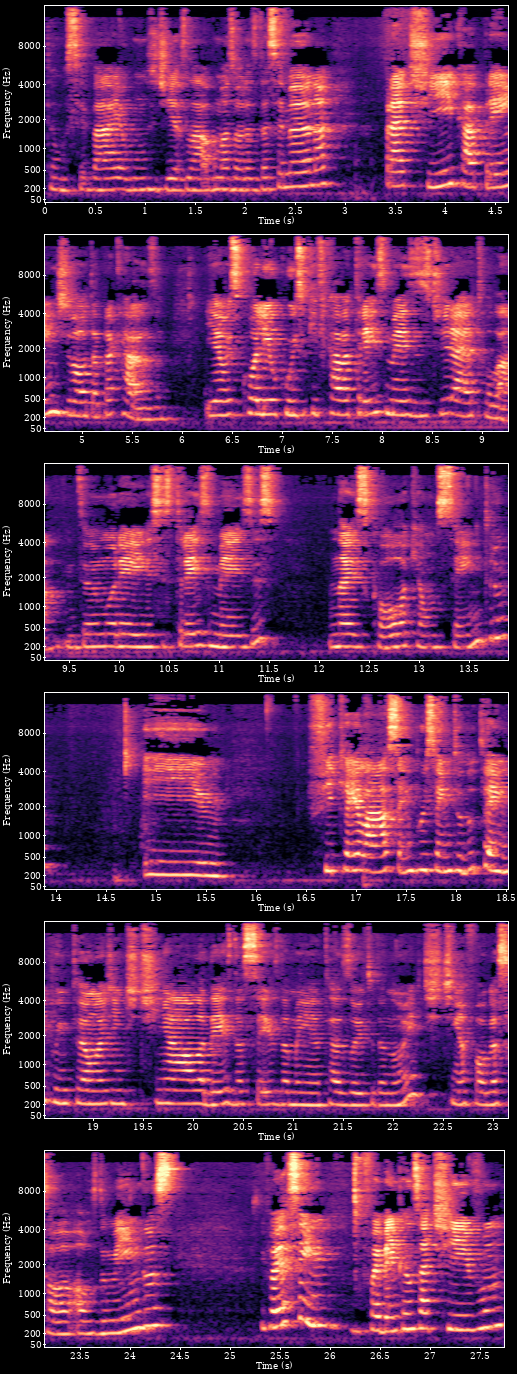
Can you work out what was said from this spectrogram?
Então você vai alguns dias lá, algumas horas da semana, pratica, aprende e volta para casa. E eu escolhi o curso que ficava três meses direto lá. Então eu morei nesses três meses na escola, que é um centro, e fiquei lá 100% do tempo. Então a gente tinha aula desde as 6 da manhã até as 8 da noite, tinha folga só aos domingos. E foi assim, foi bem cansativo,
